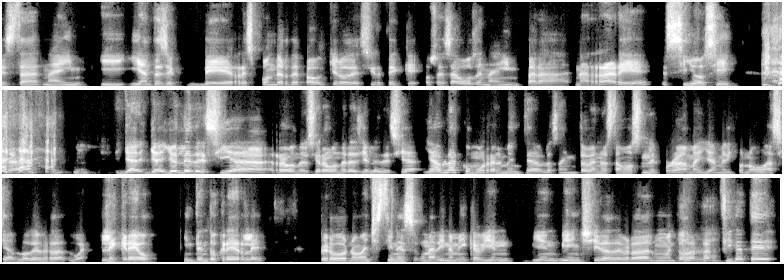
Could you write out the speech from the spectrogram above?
esta Naim. Y, y antes de, de, responder de Pau, quiero decirte que, o sea, esa voz de Naim para narrar, ¿eh? Sí o sí. O sea, ya, ya yo le decía Raboneros y Raboneras, ya le decía, ya habla como realmente hablas, Naim. Todavía no estamos en el programa y ya me dijo, no, así hablo de verdad. Bueno, le creo, intento creerle, pero no manches, tienes una dinámica bien, bien, bien chida, de verdad, al momento de hablar. Fíjate,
